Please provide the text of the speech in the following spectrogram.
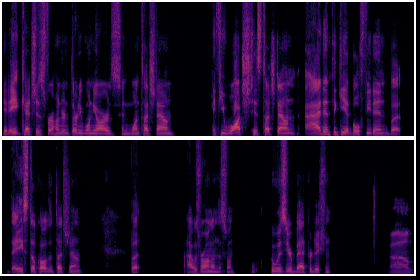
He had eight catches for 131 yards and one touchdown. If you watched his touchdown, I didn't think he had both feet in, but they still called it a touchdown. But I was wrong on this one. Who was your bad prediction? Um,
